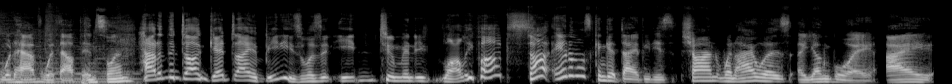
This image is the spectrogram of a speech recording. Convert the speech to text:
would have without the insulin. How did the dog get diabetes? Was it eating too many lollipops? So animals can get diabetes. Sean, when I was a young boy, I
